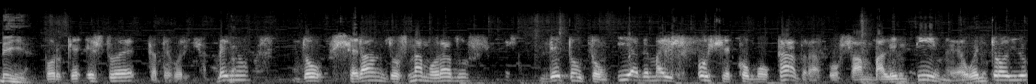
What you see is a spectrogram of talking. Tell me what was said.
Veña. Porque isto é categoría. Veño do Serán dos Namorados de Toutón e ademais hoxe como cadra o San Valentín e o Entroido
